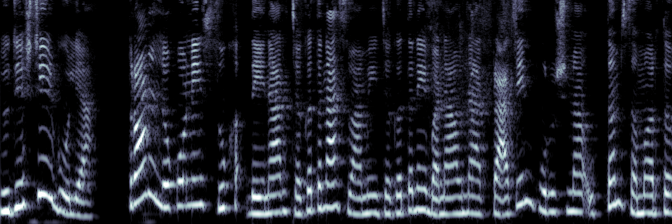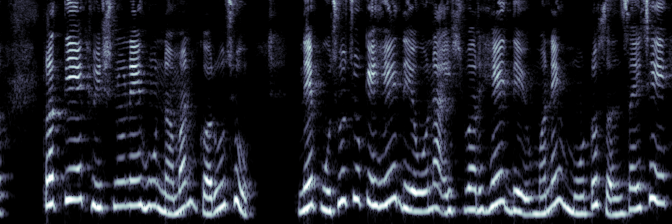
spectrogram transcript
યુધિષ્ઠિર બોલ્યા, ત્રણ લોકોને સુખ દેનાર જગતના સ્વામી, જગતને બનાવનાર પ્રાચીન પુરુષના ઉત્તમ સમર્થ પ્રત્યેક વિષ્ણુને હું નમન કરું છું. ને પૂછું છું કે, હે દેવોના ઈશ્વર, હે દેવ, મને મોટો સંશય છે?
